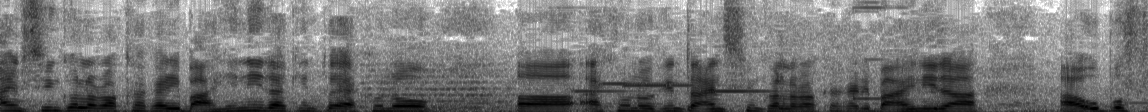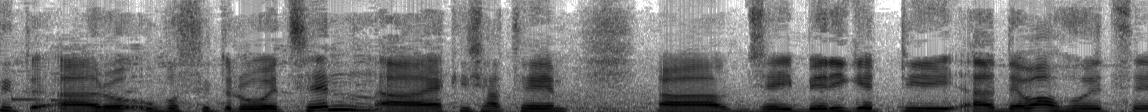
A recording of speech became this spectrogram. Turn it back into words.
আইন শৃঙ্খলা রক্ষাকারী বাহিনীরা কিন্তু এখনও এখনও কিন্তু আইন শৃঙ্খলা রক্ষাকারী বাহিনীরা উপস্থিত উপস্থিত রয়েছেন। একই সাথে যেই ব্যারিকেডটি দেওয়া হয়েছে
